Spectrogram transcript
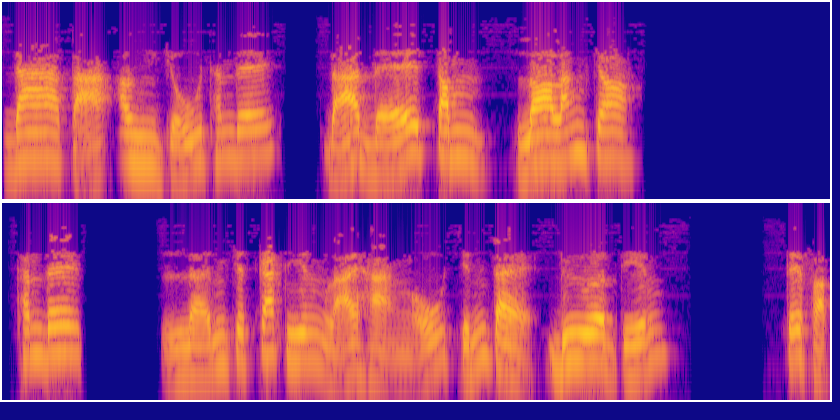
đa tạ ân chủ Thánh Đế đã để tâm lo lắng cho. Thánh đế lệnh cho các tiên lại hàng ngũ chỉnh tề đưa tiễn tế Phật.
